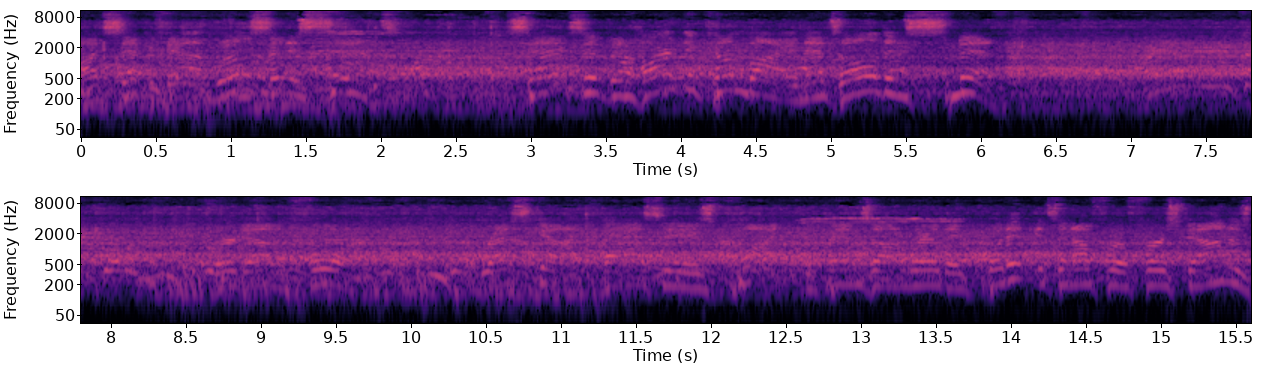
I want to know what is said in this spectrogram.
On second down, Wilson is sacked. Sacks have been hard to come by, and that's Aldon Smith. Third down and four. Prescott pass is caught. Depends on where they put it. It's enough for a first down. As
